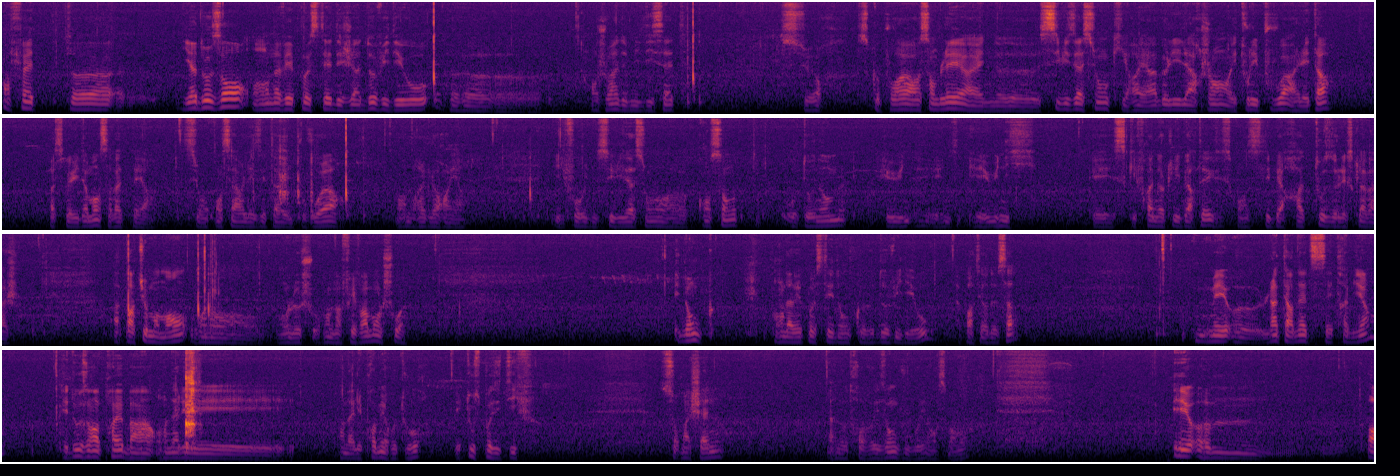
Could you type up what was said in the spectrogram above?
en fait il y a deux ans, on avait posté déjà deux vidéos euh, en juin 2017 sur ce que pourrait ressembler à une civilisation qui aurait aboli l'argent et tous les pouvoirs à l'État, parce qu'évidemment ça va de pair. Si on conserve les États et les pouvoirs, on ne règle rien. Il faut une civilisation euh, consciente, autonome et, unie. Et ce qui ferait notre liberté, c'est qu'on se libérera tous de l'esclavage. À partir du moment où on en fait vraiment le choix. Et donc, on avait posté donc euh, deux vidéos à partir de ça. Mais euh, l'internet c'est très bien. Et 12 ans après, ben, on, a les, on a les premiers retours, et tous positifs, sur ma chaîne, un autre horizon que vous voyez en ce moment. Et euh,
